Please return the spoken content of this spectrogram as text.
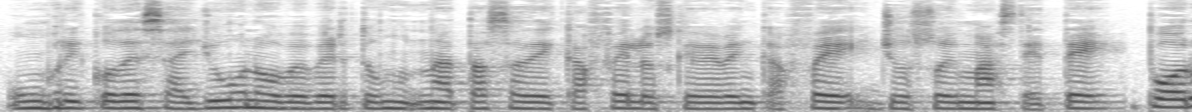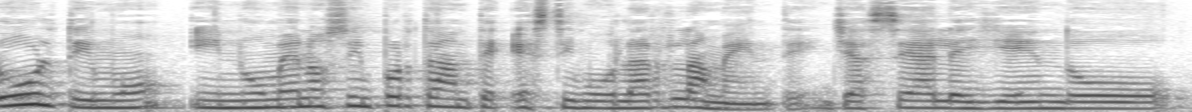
un rico desayuno, beberte una taza de café, los que beben café, yo soy más de té. Por último, y no menos importante, estimular la mente, ya sea leyendo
